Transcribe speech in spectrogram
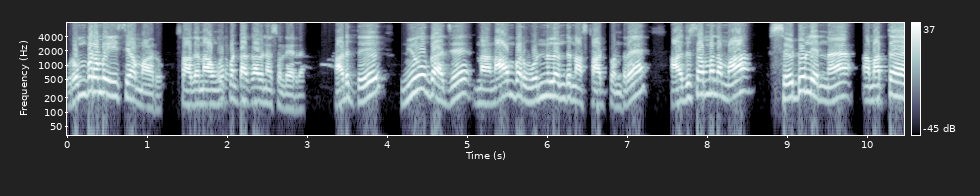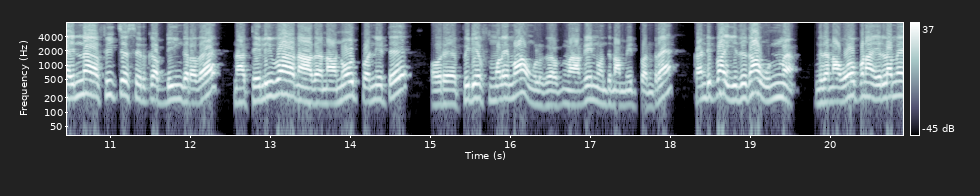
ரொம்ப ரொம்ப ஈஸியா மாறும். ஸோ அதை நான் ஓப்பன் டாக்காவே நான் சொல்லிடுறேன். அடுத்து நியூ பேட்ச் நான் நவம்பர் ஒன்னுல இருந்து நான் ஸ்டார்ட் பண்றேன். அது சம்பந்தமா ஷெட்யூல் என்ன மற்ற என்ன ஃபீச்சர்ஸ் இருக்கு அப்படிங்கிறத நான் தெளிவா நான் அதை நான் நோட் பண்ணிட்டு ஒரு பிடிஎஃப் மூலயமா உங்களுக்கு அகைன் வந்து நான் மீட் பண்றேன். கண்டிப்பா இதுதான் உண்மை. இதை நான் ஓப்பனா எல்லாமே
